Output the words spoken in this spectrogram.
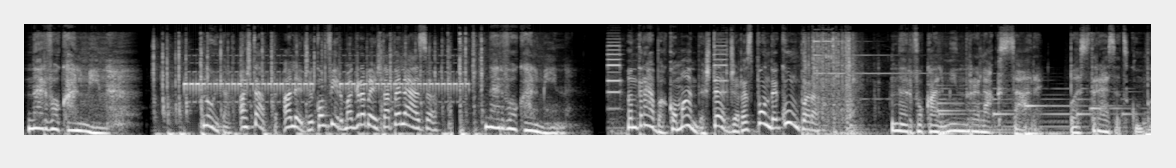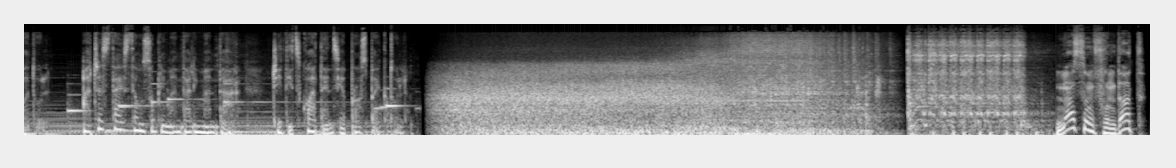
Nervocalmin. Nu uita, așteaptă, alege, confirmă, grăbește, apelează. Nervocalmin. Întreabă, comandă, șterge, răspunde, cumpără. Nervocalmin relaxare. Păstrează-ți cumpătul. Acesta este un supliment alimentar. Citiți cu atenție prospectul. Nas înfundat?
